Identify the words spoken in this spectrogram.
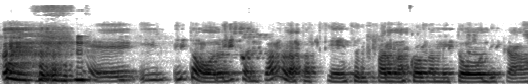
E il, i toro di solito hanno la pazienza di fare una cosa metodica,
